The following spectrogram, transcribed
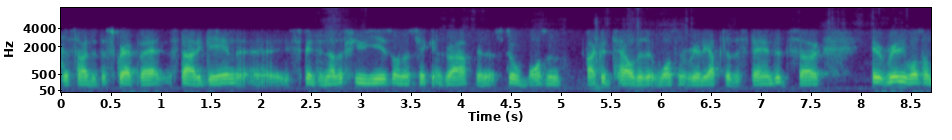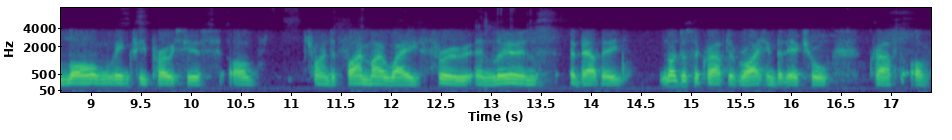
decided to scrap that, start again. Uh, spent another few years on a second draft, and it still wasn't. I could tell that it wasn't really up to the standard. So it really was a long, lengthy process of trying to find my way through and learn about the not just the craft of writing, but the actual craft of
